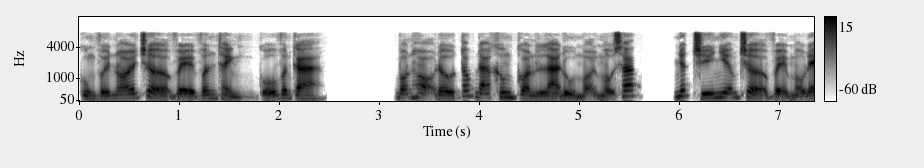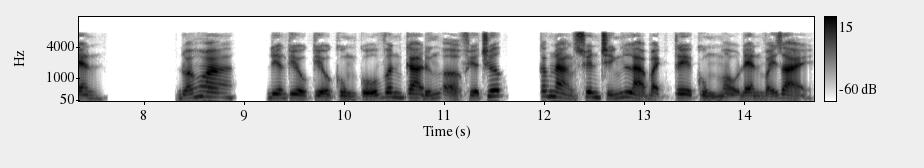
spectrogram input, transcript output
cùng với nói trở về Vân Thành cố Vân Ca. Bọn họ đầu tóc đã không còn là đủ mọi màu sắc, nhất trí nhiễm trở về màu đen. Đóa hoa, Điền Kiều Kiều cùng cố Vân Ca đứng ở phía trước, các nàng xuyên chính là bạch tê cùng màu đen váy dài.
